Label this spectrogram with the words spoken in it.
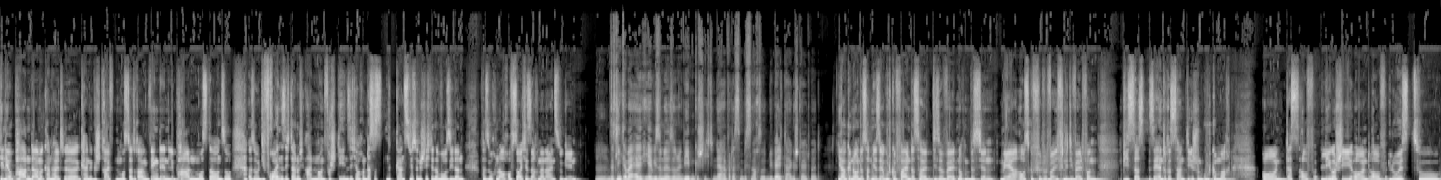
die Leopardendame kann halt äh, keine gestreiften Muster tragen, wegen den Leopardenmuster und so. Also die freunden sich dadurch an und verstehen sich auch. Und das ist eine ganz süße Geschichte, da wo sie dann versuchen, auch auf solche Sachen dann einzugehen. Mhm. Das klingt aber eher wie so eine, so eine Nebengeschichte, ne? Einfach, dass ein bisschen auch so die Welt dargestellt wird. Ja, genau. Und das hat mir sehr gut gefallen, dass halt diese Welt noch ein bisschen mehr ausgeführt wird, weil ich finde die Welt von Beastars sehr interessant, die ist schon gut gemacht. Und das auf Legoshi und auf Louis zu,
